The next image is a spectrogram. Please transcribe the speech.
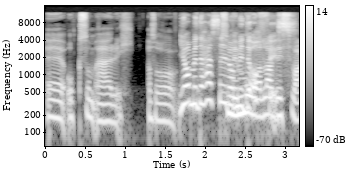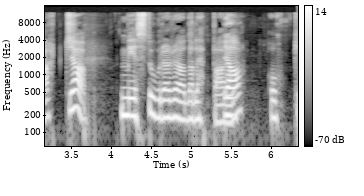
eh, och som är, alltså, Ja men det här säger som de i The målad Office. i svart Ja. med stora röda läppar ja. och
